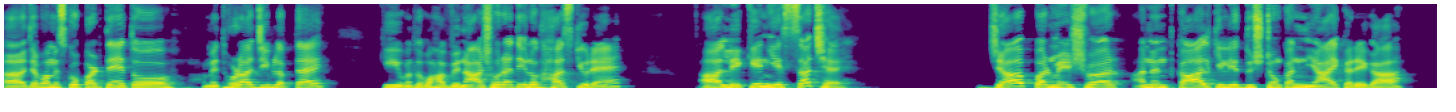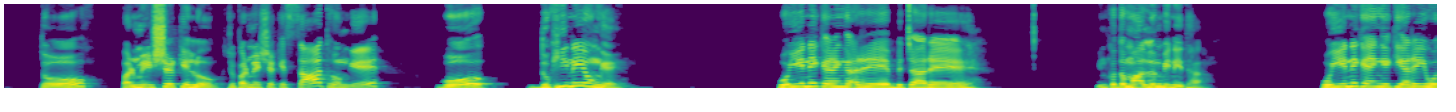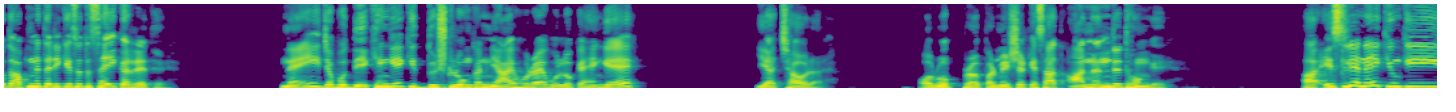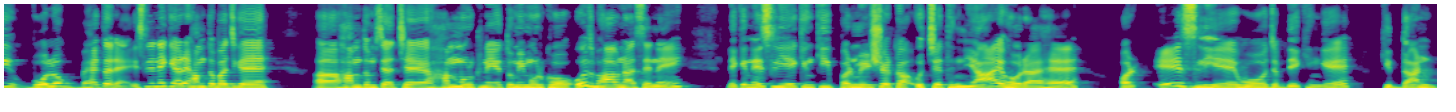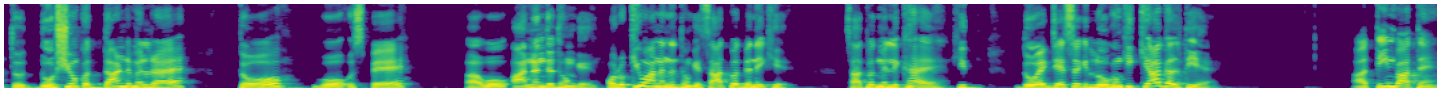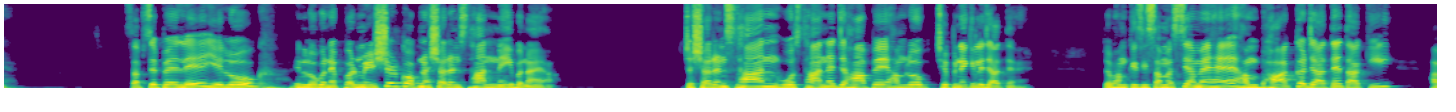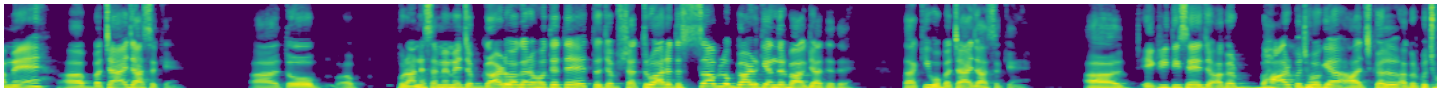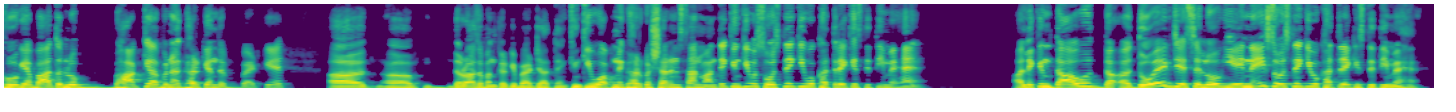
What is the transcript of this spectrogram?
जब हम इसको पढ़ते हैं तो हमें थोड़ा अजीब लगता है कि मतलब वहाँ विनाश हो रहा है तो ये लोग हंस क्यों रहे हैं? आ, लेकिन ये सच है जब परमेश्वर अनंतकाल के लिए दुष्टों का न्याय करेगा तो परमेश्वर के लोग जो परमेश्वर के साथ होंगे वो दुखी नहीं होंगे। वो ये नहीं करेंगे अरे बेचारे इनको तो मालूम भी नहीं था। वो ये नहीं कहेंगे कि अरे, वो तो अपने तरीके से तो सही कर रहे थे। नहीं, जब वो देखेंगे कि दुष्ट लोगों का न्याय हो रहा है, वो लोग कहेंगे, ये अच्छा हो रहा है। और वो परमेश्वर के साथ आनंदित होंगे। इसलिए नहीं क्योंकि वो लोग बेहतर हैं। इसलिए नहीं कि, अरे, हम तो बच गए। हम तुमसे अच्छे हैं। हम मूर्ख नहीं है, तुम ही मूर्ख हो। उस भावना से नहीं, लेकिन इसलिए क्योंकि परमेश्वर का उचित न्याय हो रहा है, और इसलिए वो जब देखेंगे कि दंड तो दोषियों को दंड मिल रहा है तो वो उस पर वो आनंदित होंगे। और वो क्यों आनंदित होंगे? सात पद में देखिए। सात पद में लिखा है कि दो एक जैसे लोगों की क्या गलती है? आ, तीन बातें। सबसे पहले ये लोग इन लोगों ने परमेश्वर को अपना शरण स्थान नहीं बनाया। शरण स्थान वो स्थान है जहाँ पे हम लोग छिपने के लिए जाते हैं। जब हम किसी समस्या में हैं हम भाग कर जाते हैं ताकि हमें बचाए जा सकें। तो पुराने समय में जब गढ़ वगैरह होते थे तो जब शत्रु आ रहे तो सब लोग गढ़ के अंदर भाग जाते थे, ताकि वो बचाए जा सकें। एक रीति से जो, अगर बाहर कुछ हो गया, आजकल अगर कुछ हो गया बात तो लोग भाग के अपना घर के अंदर बैठ के दरवाज़ा बंद करके बैठ जाते हैं, क्योंकि वो अपने घर को शरण स्थान मानते हैं, क्योंकि वो सोचते हैं कि वो खतरे की स्थिति में हैं। लेकिन दाऊ दो एक जैसे लोग ये नहीं सोचते कि वो खतरे की स्थिति में हैं।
